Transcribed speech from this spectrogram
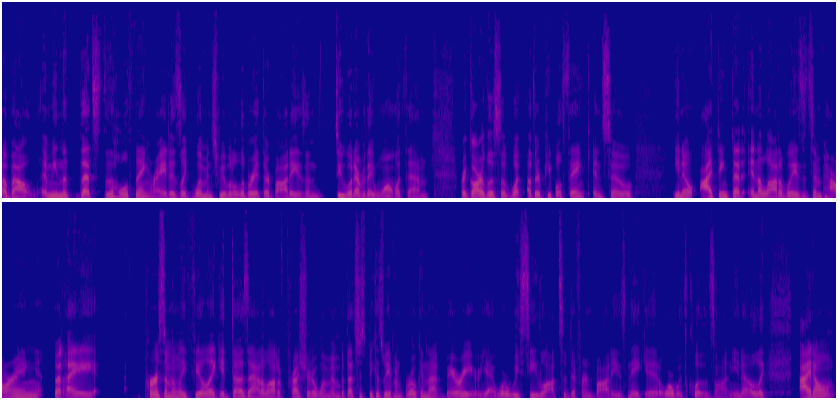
about i mean that's the whole thing right? Is like women should be able to liberate their bodies and do whatever they want with them regardless of what other people think. And so you know, I think that in a lot of ways it's empowering, but I personally feel like it does add a lot of pressure to women, but that's just because we haven't broken that barrier yet where we see lots of different bodies naked or with clothes on, you know? Like I don't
